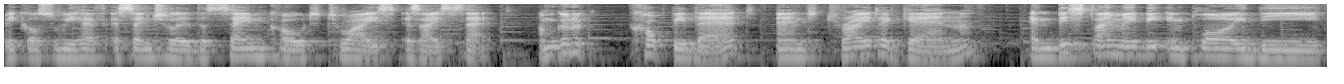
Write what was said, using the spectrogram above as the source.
because we have essentially the same code twice as I said. I'm gonna copy that and try it again, and this time maybe employ the,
